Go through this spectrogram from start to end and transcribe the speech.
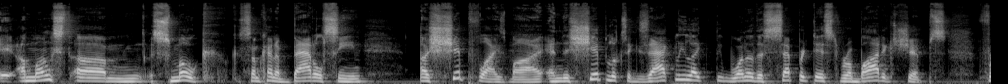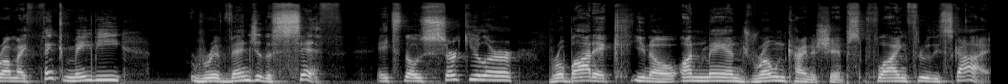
eh, amongst um, smoke, some kind of battle scene. A ship flies by, and the ship looks exactly like the, one of the separatist robotic ships from, I think, maybe Revenge of the Sith. It's those circular robotic, you know, unmanned drone kind of ships flying through the sky.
